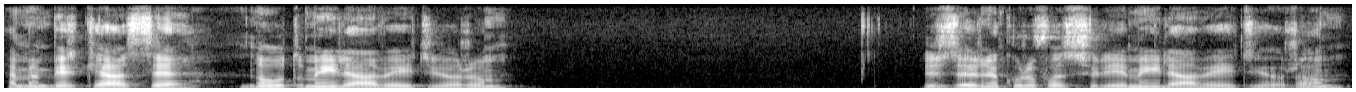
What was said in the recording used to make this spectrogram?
Hemen bir kase nohudumu ilave ediyorum. Üzerine kuru fasulyemi ilave ediyorum.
